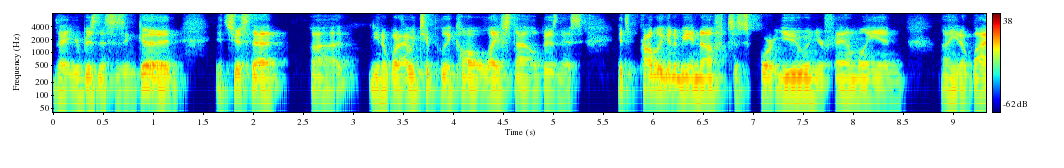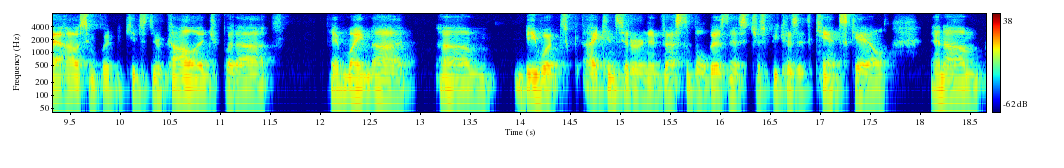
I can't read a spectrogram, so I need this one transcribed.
that your business isn't good. It's just that, uh, you know, what I would typically call a lifestyle business, it's probably going to be enough to support you and your family and, uh, you know, buy a house and put kids through college, but uh, it might not um, be what I consider an investable business just because it can't scale. And um,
